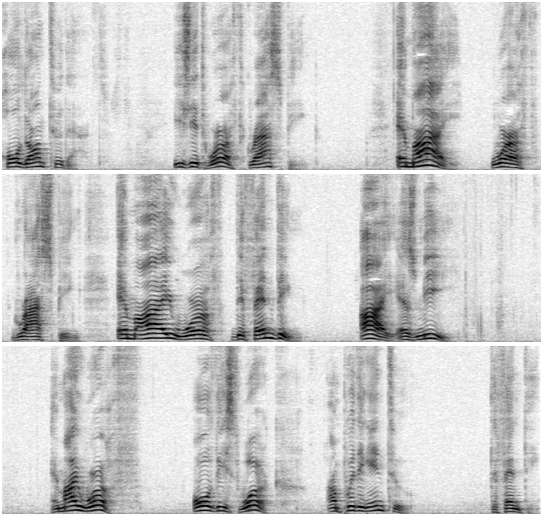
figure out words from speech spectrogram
hold on to that? Is it worth grasping? Am I worth grasping? Am I worth defending? I, as me. Am I worth all this work I'm putting into defending?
